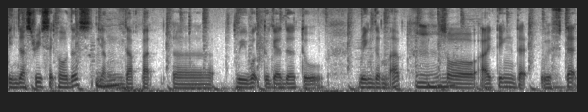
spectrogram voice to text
industry stakeholders yang dapat uh, we work together to bring them up. So I think that with that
